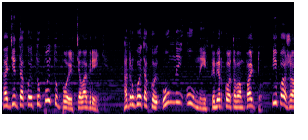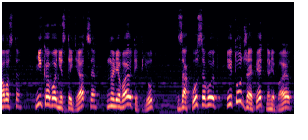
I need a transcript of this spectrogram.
Один такой тупой-тупой в телогрейке, а другой такой умный-умный в коверкотовом пальто. И, пожалуйста, никого не стыдятся, наливают и пьют, закусывают и тут же опять наливают.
